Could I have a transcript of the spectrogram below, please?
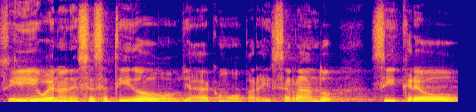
Sí, bueno, en ese sentido, ya como para ir cerrando, sí creo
